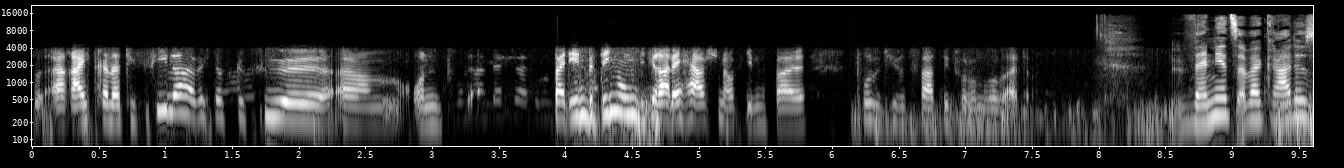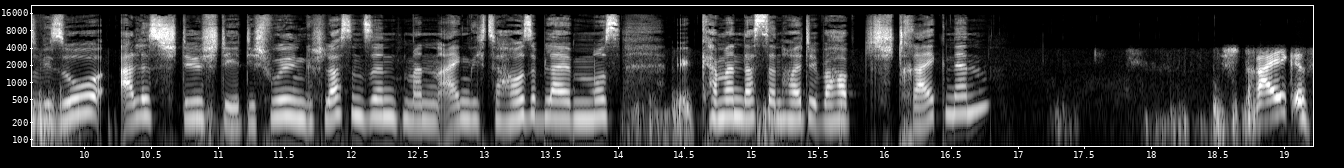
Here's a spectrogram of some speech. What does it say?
erreicht relativ viele, habe ich das Gefühl. Ähm, und bei den Bedingungen, die gerade herrschen, auf jeden Fall positives Fazit von unserer Seite. Wenn jetzt aber gerade sowieso alles stillsteht, die Schulen geschlossen sind, man eigentlich zu Hause bleiben muss, kann man das dann heute überhaupt Streik nennen? Streik ist,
